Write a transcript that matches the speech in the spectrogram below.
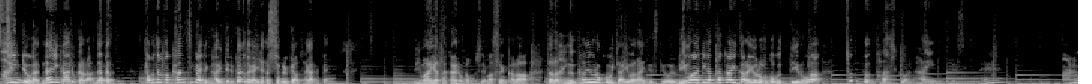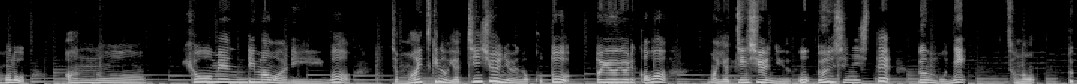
賃料が何かあるから、なんかたまたま勘違いで借りてる方がいらっしゃるから高くて、利回りが高いのかもしれませんから、ただ、はいぬか喜びとは言わないんですけど、利回りが高いから喜ぶっていうのは、ちょっと正しくはないんですよね。なるほど。あの表面利回りはじゃあ毎月の家賃収入のことというよりかは、まあ、家賃収入を分子にして分母にその物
